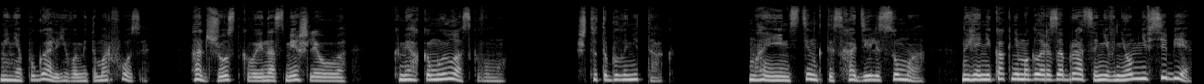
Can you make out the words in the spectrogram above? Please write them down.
Меня пугали его метаморфозы. От жесткого и насмешливого к мягкому и ласковому. Что-то было не так. Мои инстинкты сходили с ума, но я никак не могла разобраться ни в нем, ни в себе.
